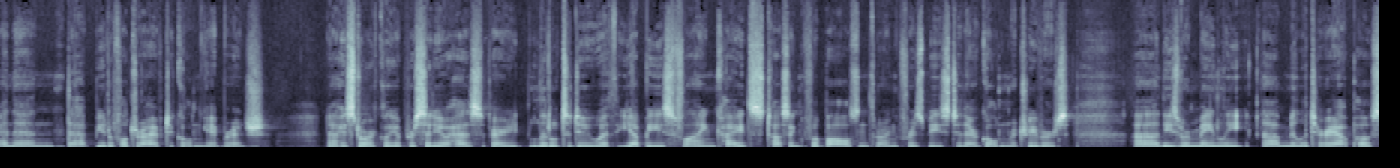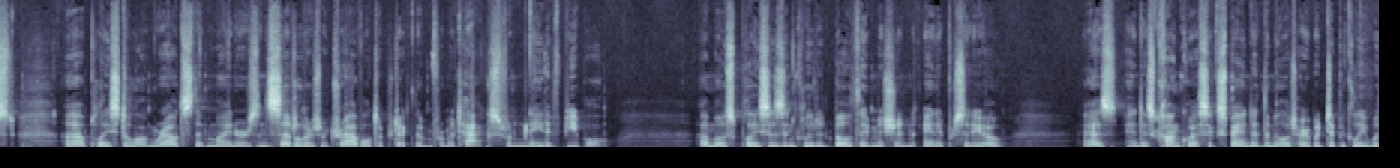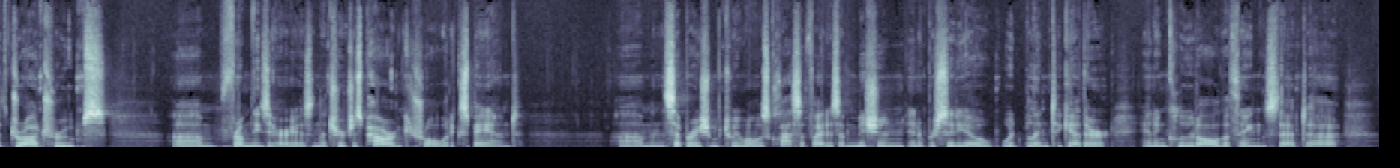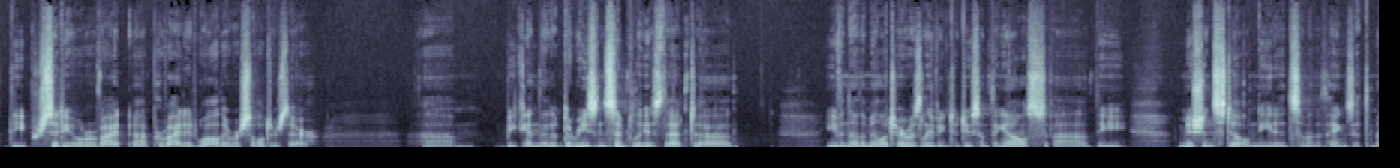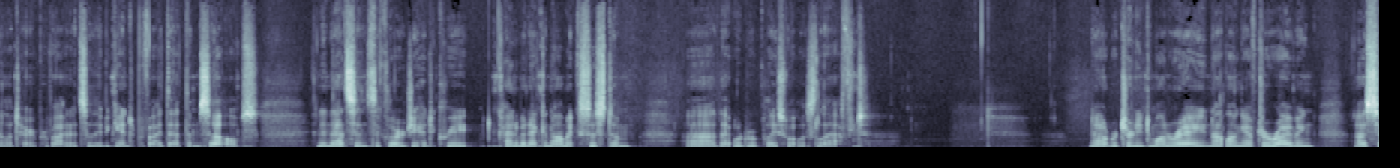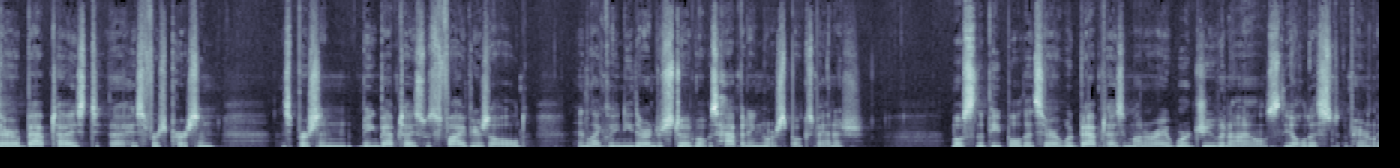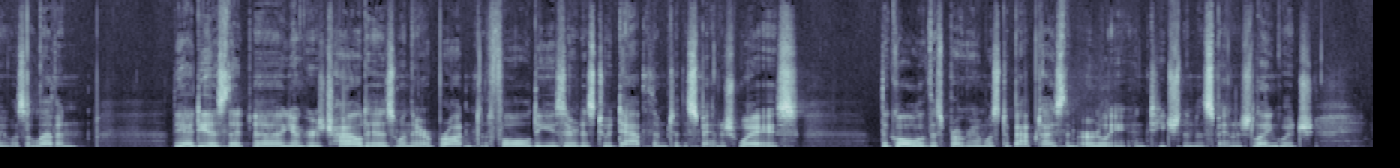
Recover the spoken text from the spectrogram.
and then that beautiful drive to Golden Gate Bridge. Now, historically, a Presidio has very little to do with yuppies flying kites, tossing footballs, and throwing frisbees to their golden retrievers. Uh, these were mainly uh, military outposts uh, placed along routes that miners and settlers would travel to protect them from attacks from native people. Uh, most places included both a mission and a Presidio. As, and as conquests expanded, the military would typically withdraw troops um, from these areas, and the church's power and control would expand. Um, and the separation between what was classified as a mission and a presidio would blend together and include all the things that uh, the presidio revi- uh, provided while there were soldiers there. Um, and the, the reason simply is that uh, even though the military was leaving to do something else, uh, the mission still needed some of the things that the military provided, so they began to provide that themselves. And in that sense, the clergy had to create kind of an economic system uh, that would replace what was left. Now, returning to Monterey, not long after arriving, uh, Serra baptized uh, his first person. This person being baptized was five years old and likely neither understood what was happening nor spoke Spanish. Most of the people that Serra would baptize in Monterey were juveniles. The oldest apparently was 11. The idea is that uh, younger child is when they are brought into the fold, the easier it is to adapt them to the Spanish ways. The goal of this program was to baptize them early and teach them the Spanish language.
